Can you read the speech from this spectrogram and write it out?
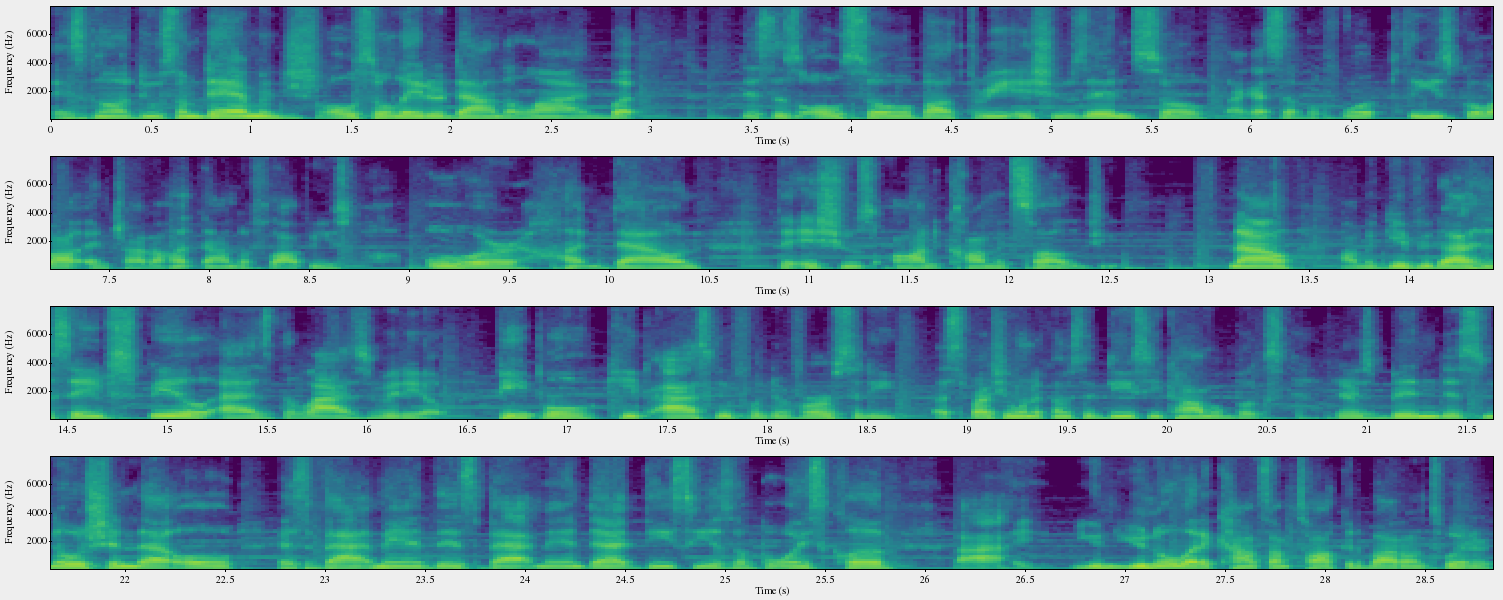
is going to do some damage also later down the line, but this is also about three issues in. So, like I said before, please go out and try to hunt down the floppies or hunt down the issues on Comixology. Now, I'm gonna give you guys the same spiel as the last video. People keep asking for diversity, especially when it comes to DC comic books. There's been this notion that oh, it's Batman this, Batman that. DC is a boys' club. Uh, you you know what accounts I'm talking about on Twitter,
